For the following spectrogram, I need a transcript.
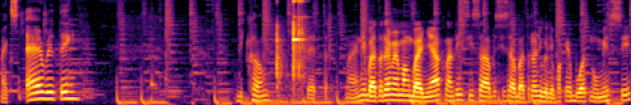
Makes everything become better. Nah, ini butternya memang banyak. Nanti sisa sisa butternya juga dipakai buat numis sih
